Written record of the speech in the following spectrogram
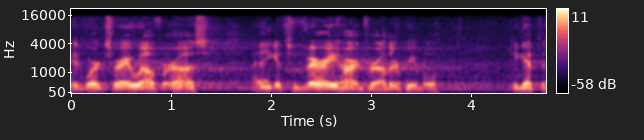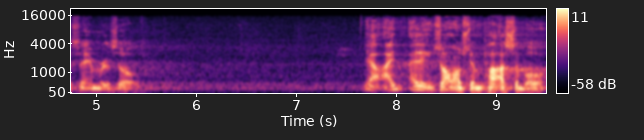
it works very well for us. I think it's very hard for other people to get the same result. Yeah, I, I think it's almost impossible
